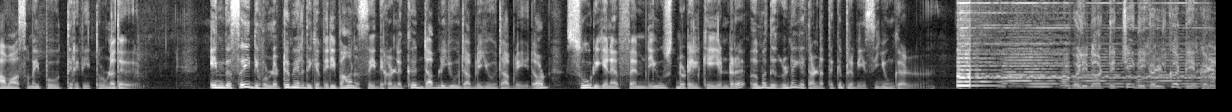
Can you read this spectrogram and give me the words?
ஹமாஸ் அமைப்பு தெரிவித்துள்ளது. இந்த செய்தி உள்ளிட்ட மேலதிக விரிவான செய்திகளுக்கு W W W dot Sooriyan FM news dot LK என்ற எமது இணையதளத்துக்கு பிரவேசியுங்கள். வெளிநாட்டு செய்திகள் கேட்டீர்கள்.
